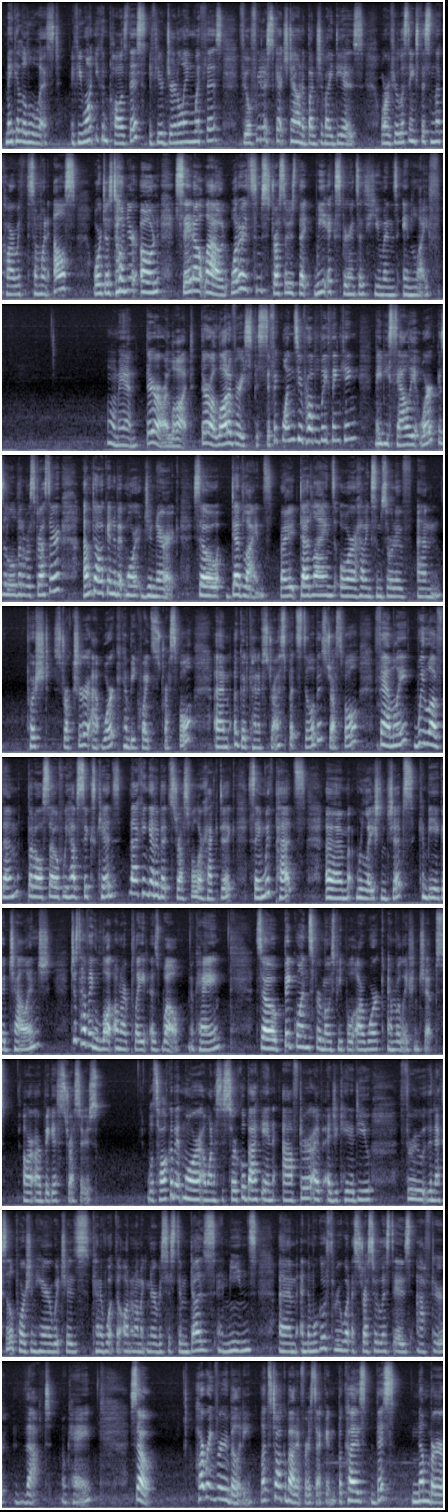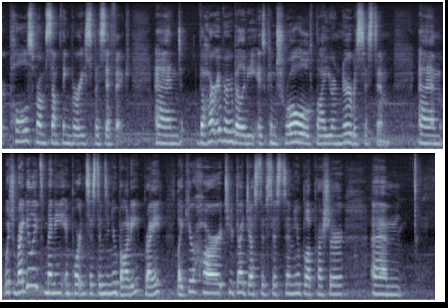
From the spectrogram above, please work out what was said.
Make a little list. If you want, you can pause this. If you're journaling with this, feel free to sketch down a bunch of ideas. Or if you're listening to this in the car with someone else or just on your own, say it out loud. What are some stressors that we experience as humans in life? Oh man, there are a lot. There are a lot of very specific ones you're probably thinking. Maybe Sally at work is a little bit of a stressor. I'm talking a bit more generic. So, deadlines, right? Deadlines or having some sort of um, pushed structure at work can be quite stressful. Um, a good kind of stress, but still a bit stressful. Family, we love them, but also if we have six kids, that can get a bit stressful or hectic. Same with pets. Um, relationships can be a good challenge just having a lot on our plate as well, okay? So, big ones for most people are work and relationships, are our biggest stressors. We'll talk a bit more. I want us to circle back in after I've educated you through the next little portion here, which is kind of what the autonomic nervous system does and means. Um, and then we'll go through what a stressor list is after that, okay? So, heart rate variability. Let's talk about it for a second because this number pulls from something very specific. And the heart rate variability is controlled by your nervous system, um, which regulates many important systems in your body, right? Like your heart, your digestive system, your blood pressure. Um,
